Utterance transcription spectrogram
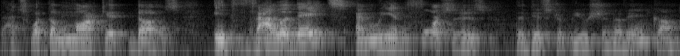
That's what the market does. It validates and reinforces the distribution of income.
